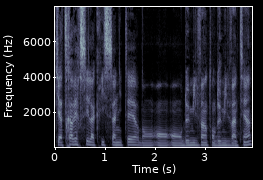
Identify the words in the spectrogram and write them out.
qui a traversé la crise sanitaire dans, en, en 2020, en 2021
